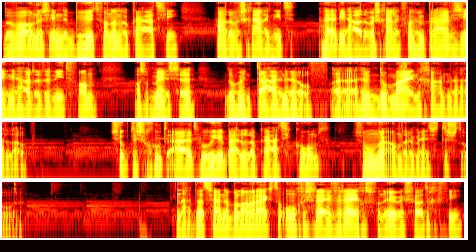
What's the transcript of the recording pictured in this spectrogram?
Bewoners in de buurt van een locatie houden waarschijnlijk niet, hè, die houden waarschijnlijk van hun privacy en die houden er niet van als mensen door hun tuinen of uh, hun domein gaan uh, lopen. Zoek dus goed uit hoe je bij de locatie komt zonder andere mensen te storen. Nou, dat zijn de belangrijkste ongeschreven regels van urbex fotografie.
